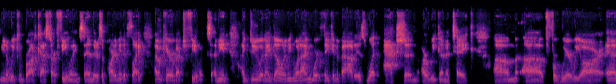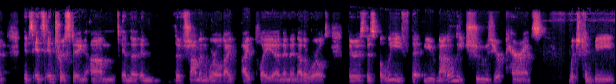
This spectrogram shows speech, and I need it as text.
you know we can broadcast our feelings. And there's a part of me that's like i don't care about your feelings. I mean i do and i don't. I mean what i'm thinking about is what action are we going to take um, uh, for where we are? And it's it's interesting um, in the in the shaman world I, I play in and in other worlds there is this belief that you not only choose your parents which can be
